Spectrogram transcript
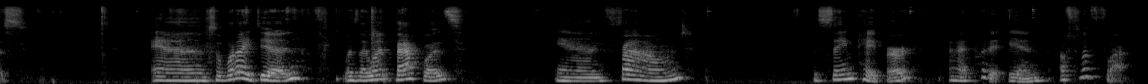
is. And so what I did was I went backwards and found the same paper and I put it in a flip flap.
